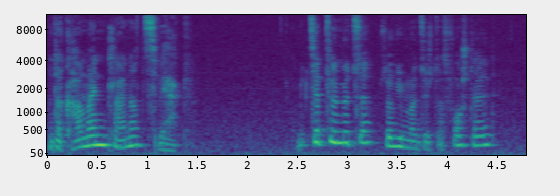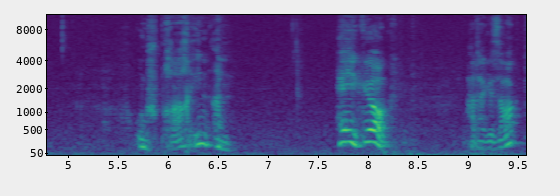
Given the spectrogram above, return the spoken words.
Und da kam ein kleiner Zwerg mit Zipfelmütze, so wie man sich das vorstellt, und sprach ihn an. Hey Georg, hat er gesagt,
